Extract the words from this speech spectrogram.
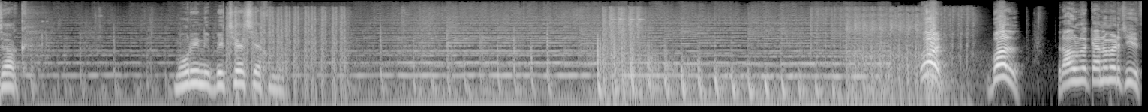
যাক মরিনি বেঁচে আছি এখনও। বল রাহুলকে কেন মেরেছিস?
